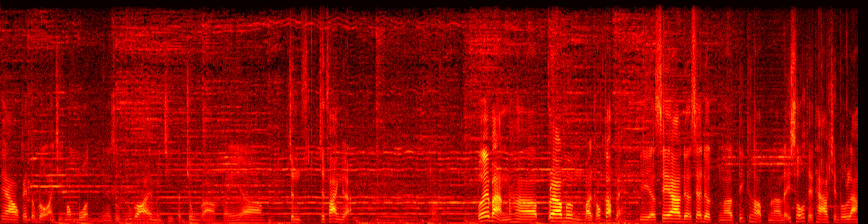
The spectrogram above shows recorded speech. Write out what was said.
theo cái tốc độ anh chị mong muốn. Thì giúp lúc đó thì mình chỉ tập trung vào cái ờ, chân chân phanh nữa với bản uh, Premium bản cao cấp này thì xe được sẽ được uh, tích hợp là lẫy số thể thao trên vô lăng.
